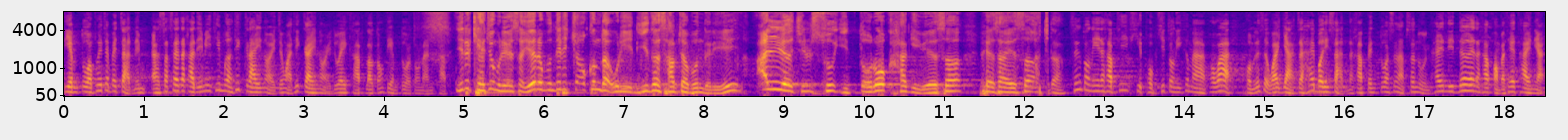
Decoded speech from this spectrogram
เตรียมตัวเพื่อจะไปจัดในเอ่อ Success Academy ที่เมืองที่ไกลหน่อยจังหวัดที่ไกลหน่อยด้วยครับ เราต้องเตรียมตัวตรงนั้นครับ 이렇게 해줌으로 해서 여러분들이 조금 더 우리 리더 사업자분들이 알려질 수 있도록 하기 위해서 회사에서 ซึ่งตรงนี้นะครับที่ผมคิดตรงนี้ขึ้นมา เพราะว่าผมรู้สึกว่าอยากจะให้บริษัทนะครับเป็นตัวสนับสนุนให้ลี ดเดอร์นะครับของประเทศไทยเนี่ย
